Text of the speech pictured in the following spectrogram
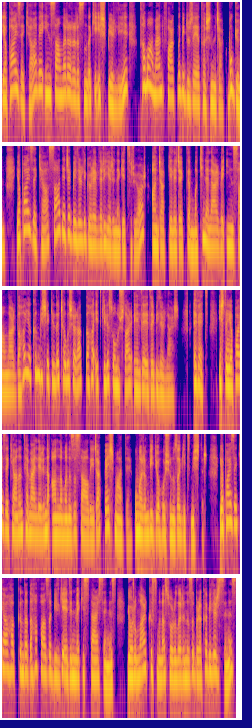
yapay zeka ve insanlar arasındaki işbirliği tamamen farklı bir düzeye taşınacak. Bugün yapay zeka sadece belirli görevleri yerine getiriyor ancak gelecekte makineler ve insanlar daha yakın bir şekilde çalışarak daha etkili sonuçlar elde edebilirler. Evet, işte yapay zekanın temellerini anlamanızı sağlayacak 5 madde. Umarım video hoşunuza gitmiştir. Yapay zeka hakkında daha fazla bilgi edinmek isterseniz yorumlar kısmına sorularınızı bırakabilirsiniz.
